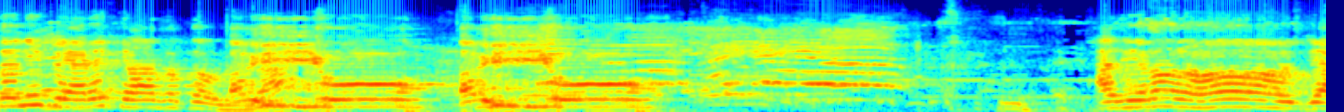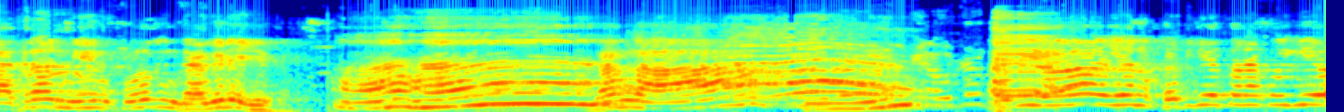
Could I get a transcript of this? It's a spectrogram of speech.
ದನಿ ಬ್ಯಾರೆ ಕೇಳಾಕತ್ತವ್ರು ಅಯ್ಯೋ ಅಯ್ಯೋ ಅದೇನೋ ಜಾತ್ರೆ ನೀರು ಕುಡಿದು ನೆಗಡಿ ಆಗೈತೆ ಗಂಗಾ ಅಯ್ಯೋ ಏನು ಕಟ್ಟಿಗೆ ತರಕ್ ಹೋಗಿಯ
